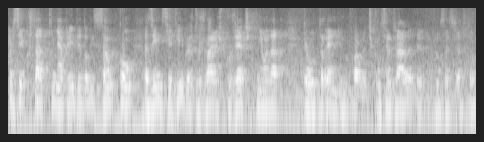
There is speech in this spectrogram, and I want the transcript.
parecia que o Estado tinha aprendido a lição com as iniciativas dos vários projetos que tinham andado pelo terreno de uma forma desconcentrada, não sei se já estou,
